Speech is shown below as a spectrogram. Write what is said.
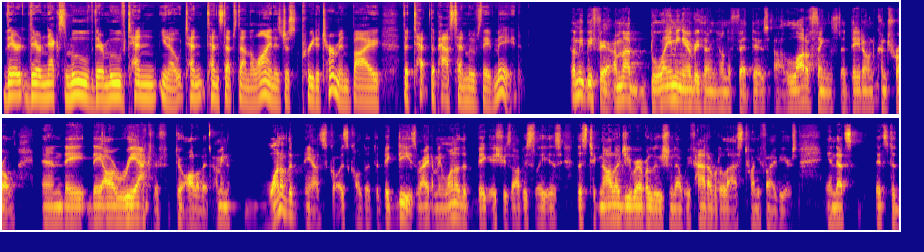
their, their next move, their move 10, you know, 10, 10 steps down the line is just predetermined by the te- the past 10 moves they've made. Let me be fair. I'm not blaming everything on the Fed. There's a lot of things that they don't control, and they they are reactive to all of it. I mean, one of the you know it's called, it's called the, the big D's, right? I mean, one of the big issues obviously is this technology revolution that we've had over the last 25 years, and that's it's the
